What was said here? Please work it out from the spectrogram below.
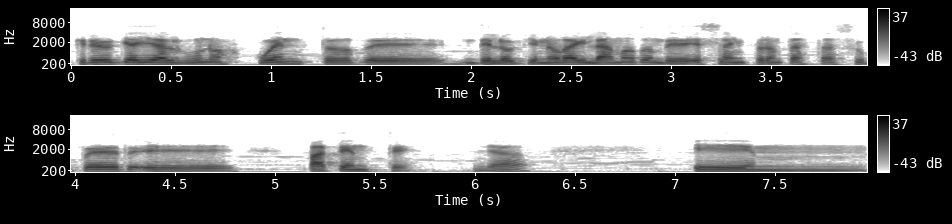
creo que hay algunos cuentos de, de lo que no bailamos donde esa impronta está súper eh, patente, ¿ya? Em,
